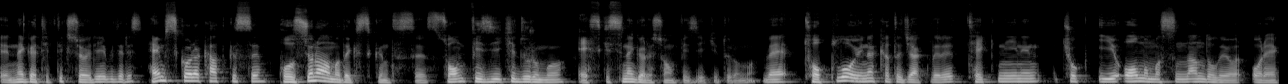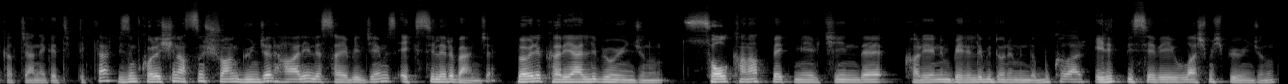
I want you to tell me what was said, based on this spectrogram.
e, negatiflik söyleyebiliriz. Hem skora katkısı, pozisyon almadaki sıkıntısı, son fiziki durumu, eskisine göre son fiziki durumu ve toplu oyuna katacakları tekniğinin çok iyi olmamasından dolayı oraya katacağı negatiflikler bizim Koleşinats'ın şu an güncel haliyle sayabileceğimiz eksileri bence. Böyle kariyerli bir oyuncunun sol kanat bek mevkiinde kariyerinin belirli bir döneminde bu kadar elit bir seviyeye ulaşmış bir oyuncunun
